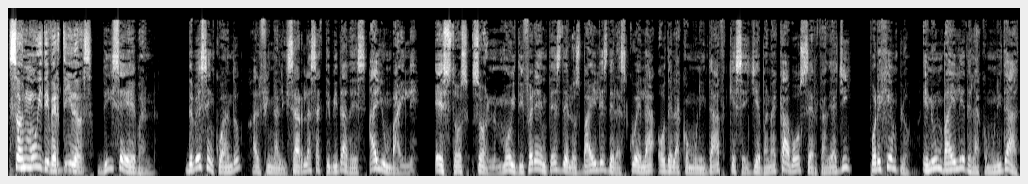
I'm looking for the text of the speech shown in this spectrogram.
Son muy divertidos. Dice Evan. De vez en cuando, al finalizar las actividades, hay un baile. Estos son muy diferentes de los bailes de la escuela o de la comunidad que se llevan a cabo cerca de allí. Por ejemplo, en un baile de la comunidad,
